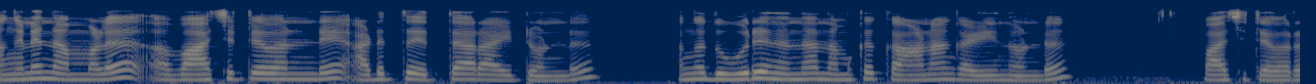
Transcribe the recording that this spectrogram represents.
അങ്ങനെ നമ്മൾ വാച്ച് ടവറിന്റെ അടുത്ത് എത്താറായിട്ടുണ്ട്. അങ്ങ് ദൂരെ നിന്നാൽ നമുക്ക് കാണാൻ കഴിയുന്നുണ്ട്. വാച്ച് ടവർ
